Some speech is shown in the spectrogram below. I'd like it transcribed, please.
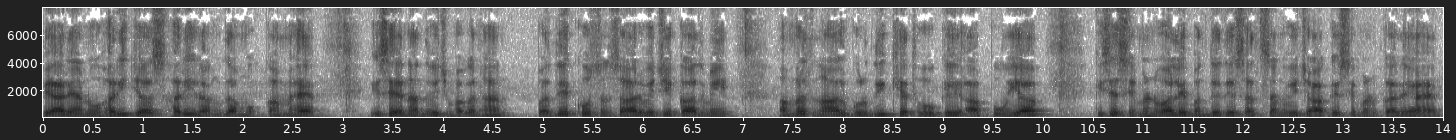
ਪਿਆਰਿਆਂ ਨੂੰ ਹਰੀ ਜਸ, ਹਰੀ ਰੰਗ ਦਾ ਮੁੱਖ ਕੰਮ ਹੈ। ਇਸੇ ਆਨੰਦ ਵਿੱਚ ਮਗਨ ਹਨ। ਪਰ ਦੇਖੋ, ਸੰਸਾਰ ਵਿੱਚ ਇੱਕ ਆਦਮੀ ਅੰਮ੍ਰਿਤ ਨਾਲ ਗੁਰ ਦੀਖਿਤ ਹੋ ਕੇ ਆਪੂ ਜਾਂ ਕਿਸੇ ਸਿਮਰਨ ਵਾਲੇ ਬੰਦੇ ਦੇ ਸਤਸੰਗ ਵਿੱਚ ਆ ਕੇ ਸਿਮਰਨ ਕਰ ਰਿਹਾ ਹੈ।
